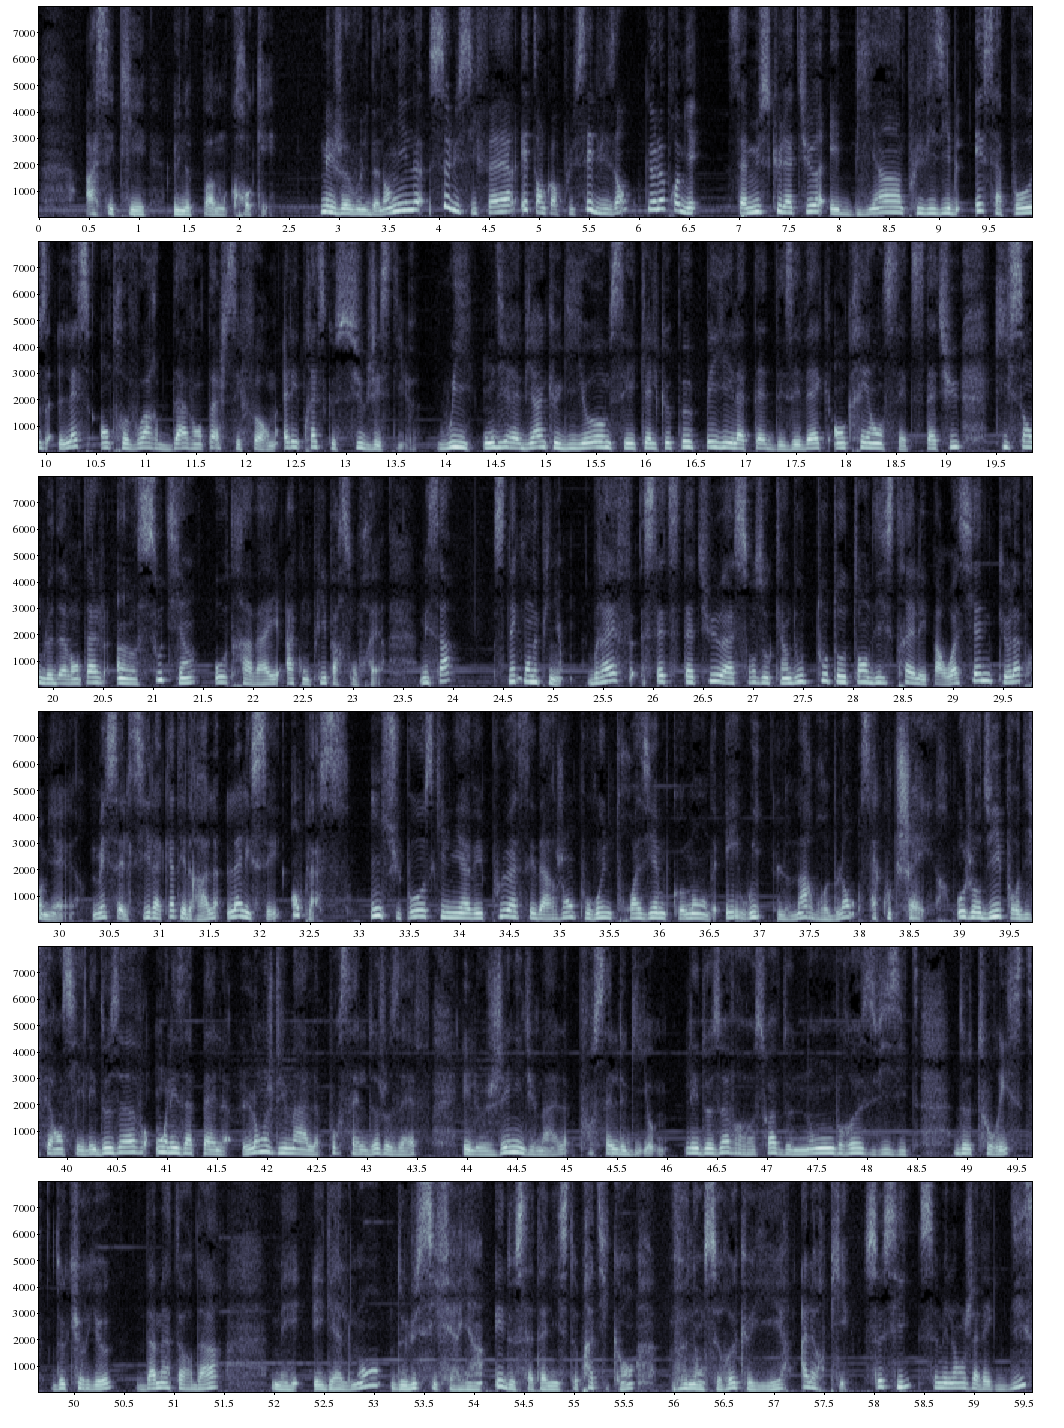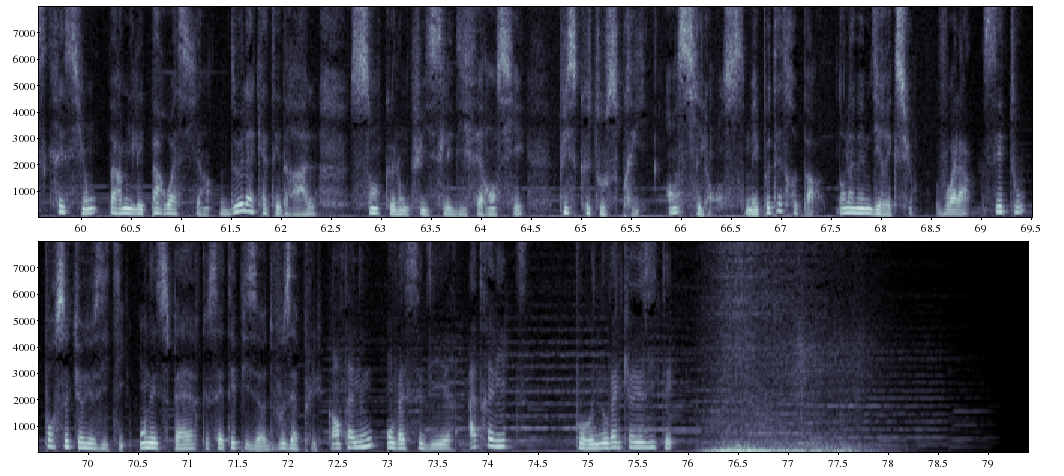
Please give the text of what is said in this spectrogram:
À ses pieds, une pomme croquée. Mais je vous le donne en mille, ce Lucifer est encore plus séduisant que le premier. Sa musculature est bien plus visible et sa pose laisse entrevoir davantage ses formes. Elle est presque suggestive. Oui, on dirait bien que Guillaume s'est quelque peu payé la tête des évêques en créant cette statue qui semble davantage un soutien au travail accompli par son frère. Mais ça, ce n'est que mon opinion. Bref, cette statue a sans aucun doute tout autant distrait les paroissiennes que la première. Mais celle-ci, la cathédrale, l'a laissée en place on suppose qu'il n'y avait plus assez d'argent pour une troisième commande. Et oui, le marbre blanc, ça coûte cher. Aujourd'hui, pour différencier les deux œuvres, on les appelle l'ange du mal pour celle de Joseph et le génie du mal pour celle de Guillaume. Les deux œuvres reçoivent de nombreuses visites de touristes, de curieux, d'amateurs d'art, mais également de lucifériens et de satanistes pratiquants venant se recueillir à leurs pieds. Ceux-ci se mélangent avec discrétion parmi les paroissiens de la cathédrale sans que l'on puisse les différencier puisque tous prient en silence, mais peut-être pas dans la même direction. Voilà, c'est tout pour ce Curiosity. On espère que cet épisode vous a plu. Quant à nous, on va se dire à très vite pour une nouvelle curiosité.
